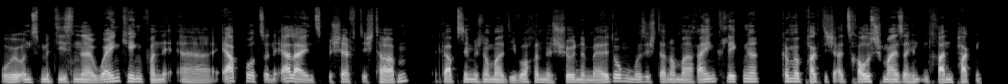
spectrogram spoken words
wo wir uns mit diesem Ranking von äh, Airports und Airlines beschäftigt haben. Da gab es nämlich nochmal die Woche eine schöne Meldung, muss ich da nochmal reinklicken. Können wir praktisch als Rausschmeißer hinten dran packen.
